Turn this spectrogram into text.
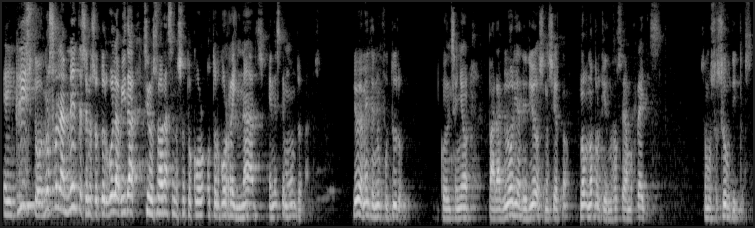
En Cristo no solamente se nos otorgó la vida, sino ahora se nos otorgó reinar en este mundo, hermanos. Y obviamente en un futuro con el Señor, para gloria de Dios, ¿no es cierto? No, porque nosotros seamos reyes, somos sus súbditos.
